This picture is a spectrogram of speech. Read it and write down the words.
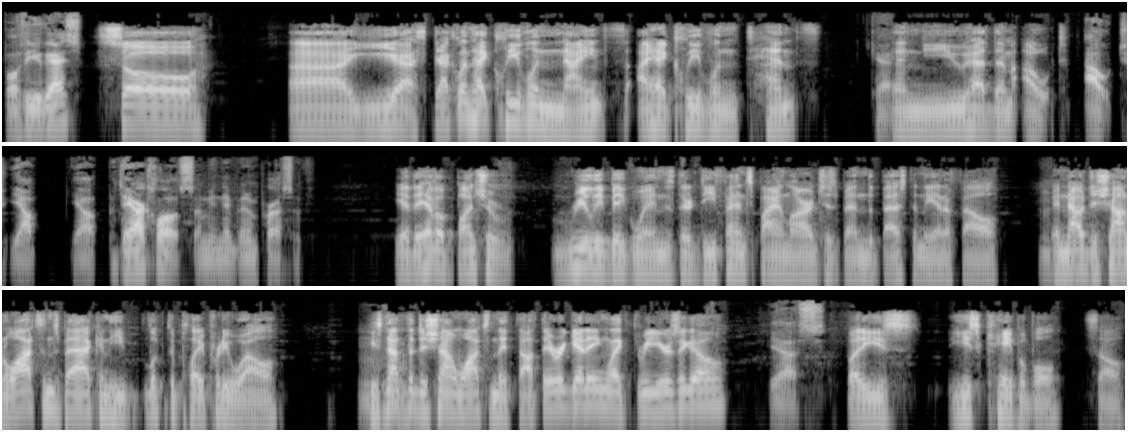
Both of you guys. So, uh, yes, Declan had Cleveland ninth. I had Cleveland tenth, Okay. and you had them out. Out. Yep. Yep. But they are close. I mean, they've been impressive. Yeah, they have a bunch of really big wins. Their defense, by and large, has been the best in the NFL. Mm-hmm. And now Deshaun Watson's back, and he looked to play pretty well. He's not the Deshaun Watson they thought they were getting like three years ago, Yes. but he's he's capable. So,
